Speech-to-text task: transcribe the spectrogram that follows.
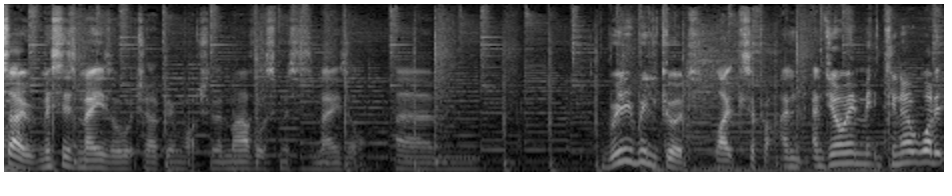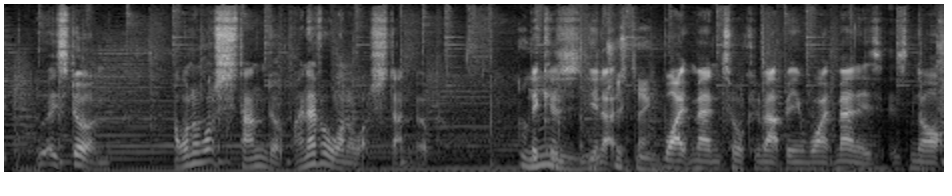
so Mrs. Maisel, which I've been watching, the marvelous Mrs. Maisel, um, really, really good. Like, and, and do you know what? I mean? Do you know what, it, what it's done? I want to watch stand up. I never want to watch stand up because Mm, you know white men talking about being white men is, is not.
